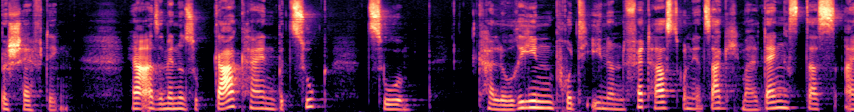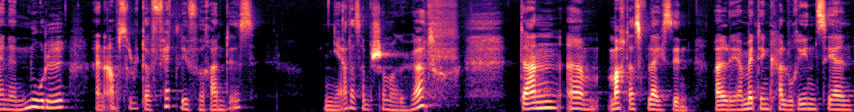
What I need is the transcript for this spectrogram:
beschäftigen. Ja, also wenn du so gar keinen Bezug zu Kalorien, Proteinen, Fett hast und jetzt sage ich mal, denkst, dass eine Nudel ein absoluter Fettlieferant ist, ja, das habe ich schon mal gehört, dann ähm, macht das vielleicht Sinn, weil du ja mit den Kalorienzählen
